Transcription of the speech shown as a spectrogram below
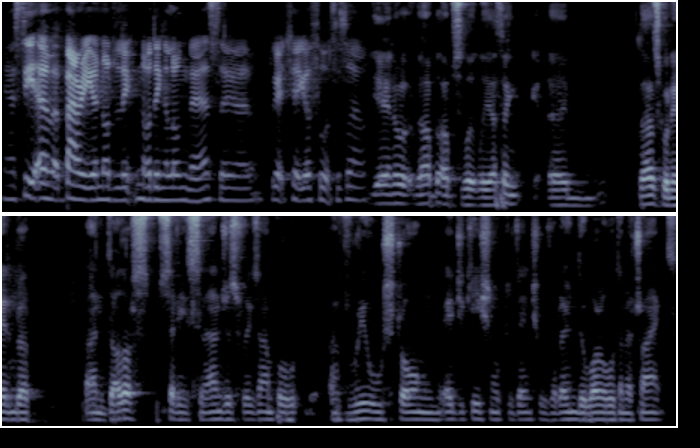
Yeah, see, um, Barry, you're nodding, nodding along there, so uh, great to get your thoughts as well. Yeah, no, absolutely. I think um, Glasgow and Edinburgh and other cities, St Andrews, for example, have real strong educational credentials around the world and attract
